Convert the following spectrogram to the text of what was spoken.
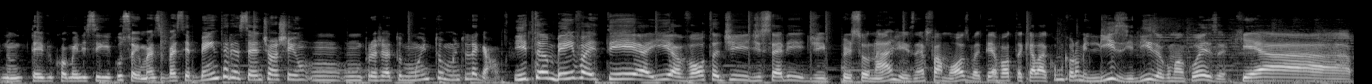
não teve como ele seguir com o sonho. Mas vai ser bem interessante, eu achei um, um- um projeto muito, muito legal. E também vai ter aí a volta de, de série de personagens, né, famosos. Vai ter a volta daquela, como que é o nome? Lizzie? Lizzie alguma coisa? Que é a...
